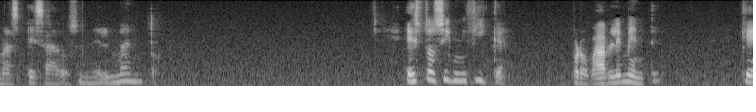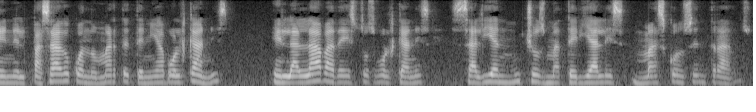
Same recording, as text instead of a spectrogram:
más pesados en el manto. Esto significa, probablemente, que en el pasado, cuando Marte tenía volcanes, en la lava de estos volcanes salían muchos materiales más concentrados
